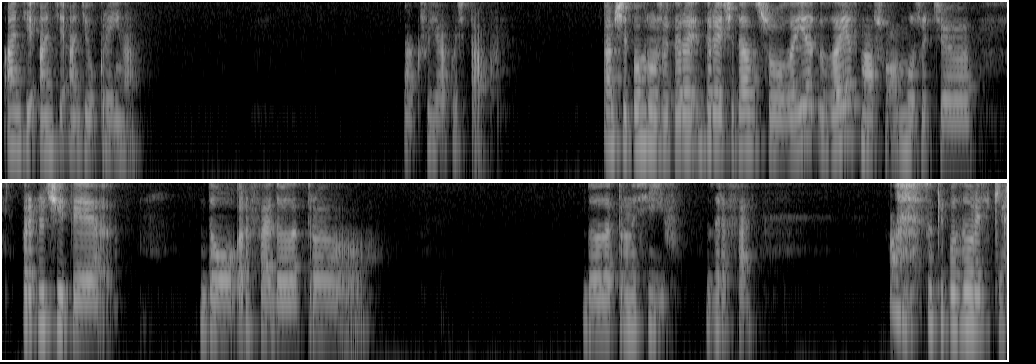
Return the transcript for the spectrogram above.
анті-анті-анті-Україна. Так що якось так. Там ще погрожують, до речі, да, що ЗАЕ- ЗАЕС нашу можуть е, переключити до РФ, до електро... до електроносіїв з РФ. Ой, суки позориські.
